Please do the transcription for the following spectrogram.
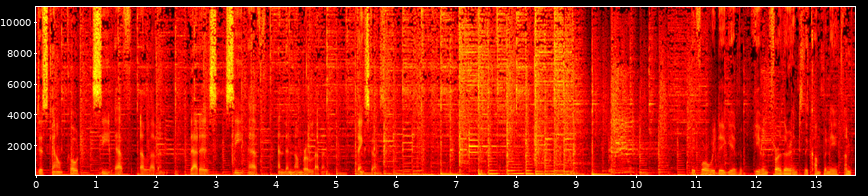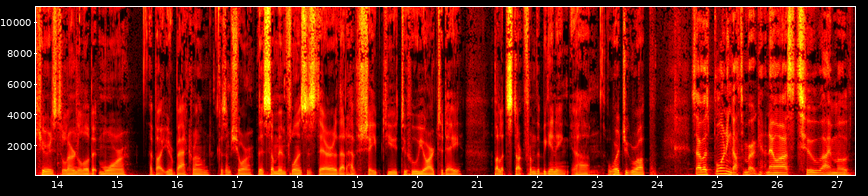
discount code CF11. That is CF and the number 11. Thanks, guys. Before we dig even further into the company, I'm curious to learn a little bit more about your background because I'm sure there's some influences there that have shaped you to who you are today. But let's start from the beginning. Um, where'd you grow up? So I was born in Gothenburg, and when I was two, I moved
